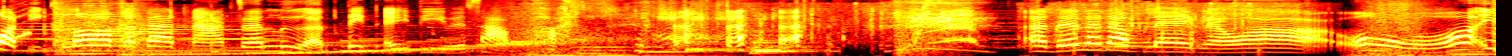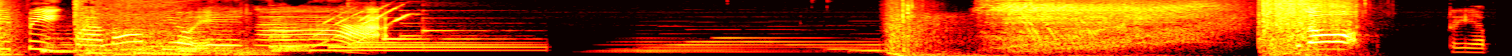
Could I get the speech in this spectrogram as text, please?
กดอีกรอบแล้วกันนะ จะเหลือติดไอดีไว้ 3,000 อะ ได้ระดับแรกแล้วอะ โอ้อีปิกมารอบเดียวเองอะโลเรียบ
